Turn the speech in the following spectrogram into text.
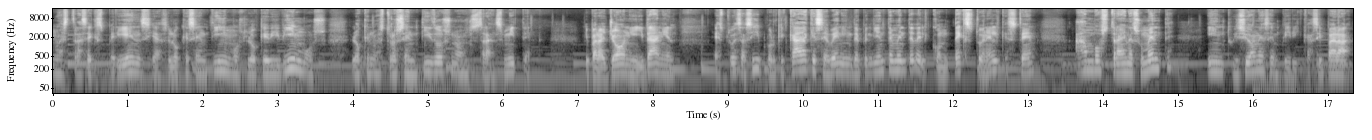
nuestras experiencias, lo que sentimos, lo que vivimos, lo que nuestros sentidos nos transmiten. Y para Johnny y Daniel, esto es así porque cada que se ven, independientemente del contexto en el que estén, ambos traen a su mente intuiciones empíricas. Y para,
